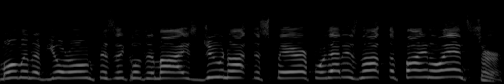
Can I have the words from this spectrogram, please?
moment of your own physical demise, do not despair, for that is not the final answer.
